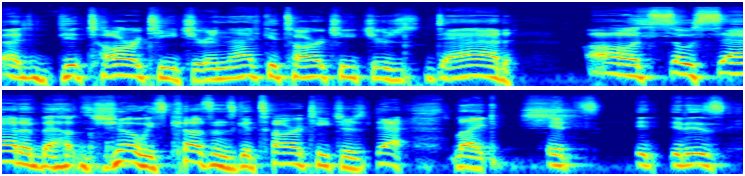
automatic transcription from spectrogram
a guitar teacher, and that guitar teacher's dad. Oh, it's so sad about Joey's cousin's guitar teacher's dad. Like it's it, it is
